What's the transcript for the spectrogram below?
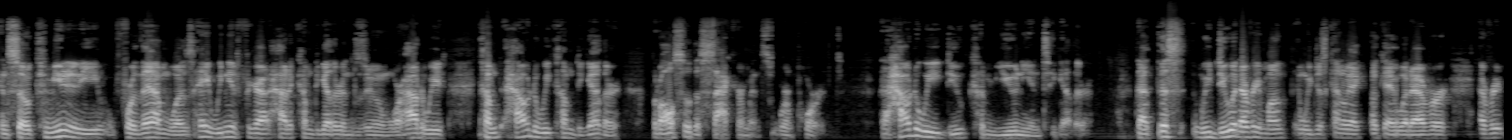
And so community for them was, hey, we need to figure out how to come together in Zoom or how do we come how do we come together? But also the sacraments were important. How do we do communion together? That this we do it every month and we just kind of like okay whatever every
